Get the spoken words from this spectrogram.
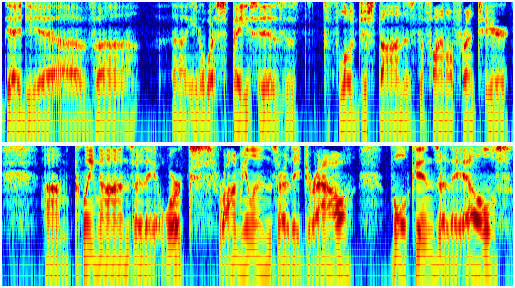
the idea of uh, uh, you know what space is is the phlogiston is the final frontier. Um, Klingons are they orcs? Romulans are they Drow? Vulcans are they elves?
